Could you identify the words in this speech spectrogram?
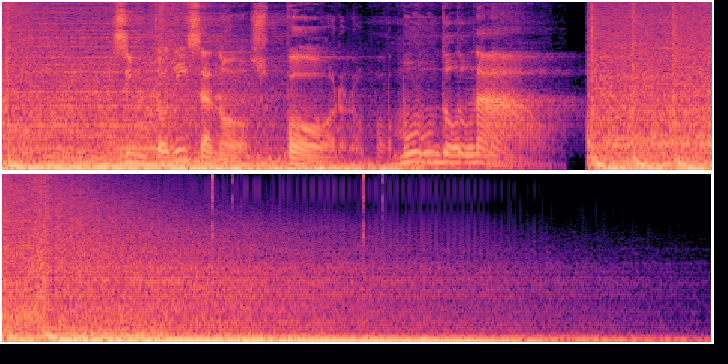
Sintonízanos por Mundo Now.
